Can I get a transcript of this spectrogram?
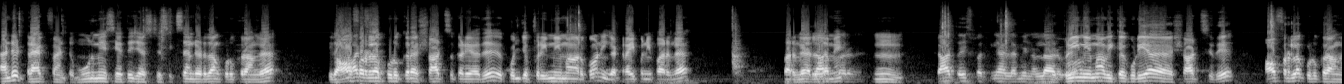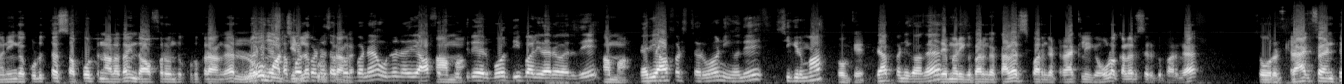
அண்டு ட்ராக் பேண்ட் மூணுமே சேர்த்து ஜஸ்ட் சிக்ஸ் ஹண்ட்ரட் தான் கொடுக்குறாங்க. இது ஆஃபர்ல கொடுக்குற ஷார்ட்ஸ் கிடையாது. கொஞ்சம் ப்ரீமியமா இருக்கும். நீங்க ட்ரை பண்ணி பாருங்க. பாருங்க எல்லாமே. ம். கிளாத் வைஸ் பாத்தீங்கன்னா எல்லாமே நல்லா இருக்கும். ப்ரீமியமா விற்கக்கூடிய ஷார்ட்ஸ் இது. ஆஃபர்ல கொடுக்குறாங்க. நீங்க கொடுத்த சப்போர்ட்னால தான் இந்த ஆஃபர் வந்து கொடுக்குறாங்க. லோ மார்ஜின்ல கொடுக்குறாங்க. பண்ண இன்னும் நிறைய ஆஃபர்ஸ் ஆமா. கொடுத்துட்டே இருப்போம். தீபாவளி வேற வருது. ஆமா. நிறைய ஆஃபர்ஸ் தருவோம். நீங்க வந்து சீக்கிரமா ஓகே கிராப் பண்ணிக்கோங்க. அதே மாதிரி இங்க பாருங்க கலர்ஸ் பாருங்க ட்ராக்ல எவ்வளவு கலர்ஸ் இருக்கு பாருங்க. ஸோ ஒரு ட்ராக் பேண்ட்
